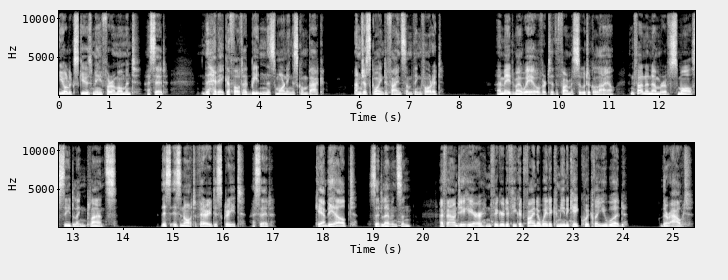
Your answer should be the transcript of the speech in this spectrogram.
You'll excuse me for a moment, I said. The headache I thought I'd beaten this morning has come back. I'm just going to find something for it. I made my way over to the pharmaceutical aisle and found a number of small seedling plants. This is not very discreet, I said. Can't be helped, said Levinson. I found you here and figured if you could find a way to communicate quickly, you would. They're out.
